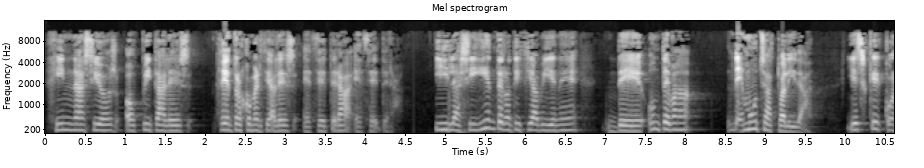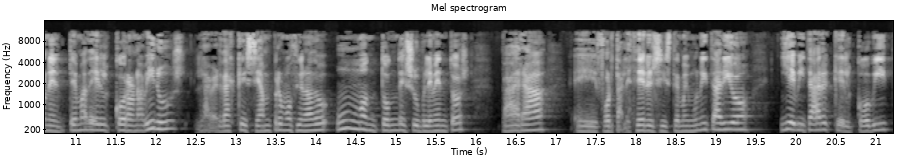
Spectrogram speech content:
gimnasios, hospitales, centros comerciales, etcétera, etcétera. Y la siguiente noticia viene de un tema de mucha actualidad. Y es que con el tema del coronavirus, la verdad es que se han promocionado un montón de suplementos para eh, fortalecer el sistema inmunitario y evitar que el COVID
